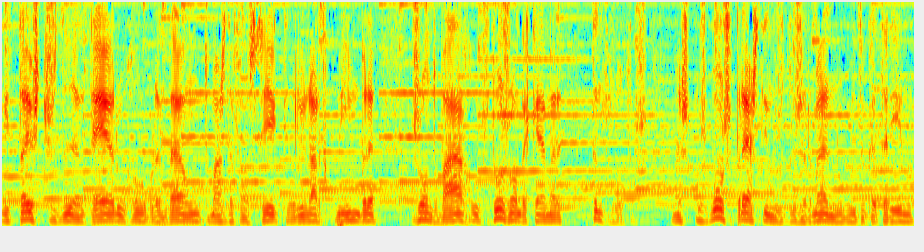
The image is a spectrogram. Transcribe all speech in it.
e textos de Antero, Raul Brandão, Tomás da Fonseca, Leonardo Coimbra, João de Barros, Dom João da Câmara, tantos outros. Mas os bons préstimos do Germano e do Catarino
